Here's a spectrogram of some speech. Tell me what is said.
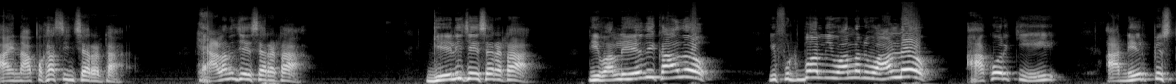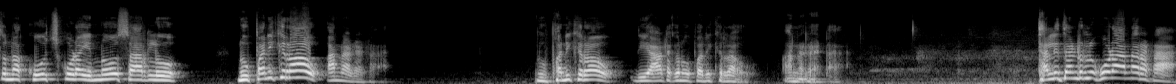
ఆయన అపహసించారట. హేళన చేశారట. గేలి చేశారట. నీ వల్ల ఏది కాదు. ఈ ఫుట్బాల్ నీ వల్ల నువ్వు ఆడలేవు. ఆఖరికి ఆ నేర్పిస్తున్న కోచ్ కూడా ఎన్నోసార్లు నువ్వు పనికిరావు అన్నాడట. నువ్వు పనికిరావు ఈ ఆటకు నువ్వు పనికిరావు అన్నాడట. తల్లిదండ్రులు కూడా అన్నారట.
